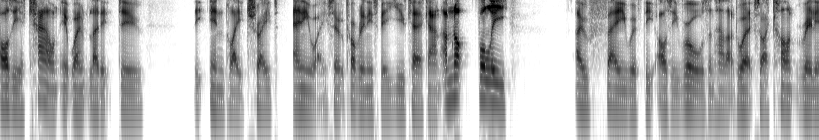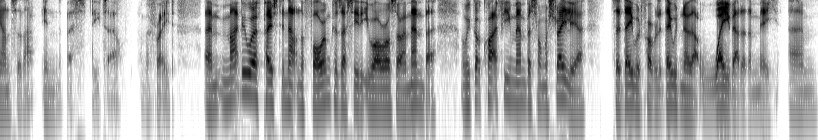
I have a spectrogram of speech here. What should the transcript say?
Aussie account, it won't let it do the in play trades anyway. So it probably needs to be a UK account. I'm not fully au fait with the Aussie rules and how that would work, so I can't really answer that in the best detail, I'm afraid. Um, might be worth posting that on the forum because I see that you are also a member, and we've got quite a few members from Australia so they would probably they would know that way better than me. Um,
